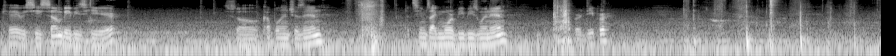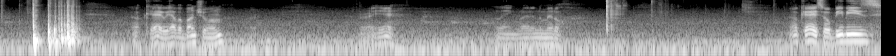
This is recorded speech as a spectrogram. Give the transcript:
Okay, we see some BBs here. So a couple inches in. It seems like more BBs went in or deeper. Okay, we have a bunch of them right here, laying right in the middle. Okay, so BBs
